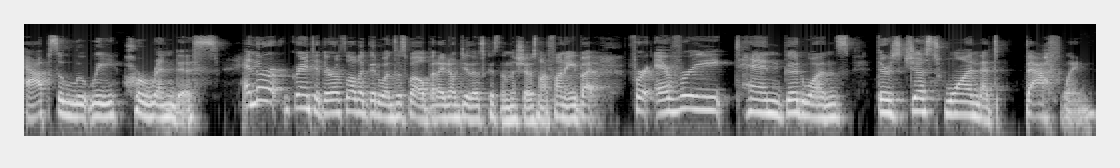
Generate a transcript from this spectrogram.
absolutely horrendous. And there are, granted, there are a lot of good ones as well, but I don't do those because then the show's not funny. But for every 10 good ones, there's just one that's baffling.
